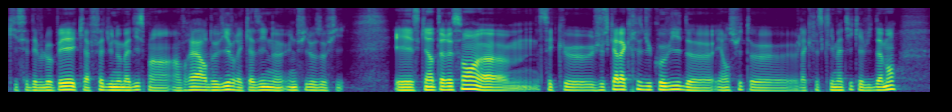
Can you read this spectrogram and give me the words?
qui s'est développée et qui a fait du nomadisme un, vrai art de vivre et quasi une, philosophie. Et ce qui est intéressant, c'est que jusqu'à la crise du Covid et ensuite la crise climatique évidemment, euh,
